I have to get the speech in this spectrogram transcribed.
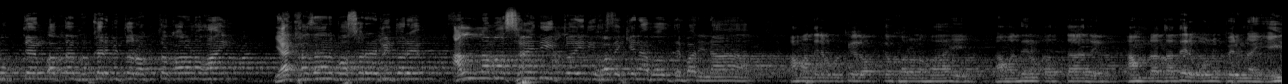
বুকতে অর্থাৎ বুকের ভিতর রক্ত করানো হয়। এক হাজার বছরের ভিতরে আল্লামা সাইদি তৈরি হবে কিনা বলতে পারি না। আমাদের বুকে রক্তক্ষরণ হয়। আমাদের কর্তাদের, আমরা তাদের অনুপ্রেরণায় এই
